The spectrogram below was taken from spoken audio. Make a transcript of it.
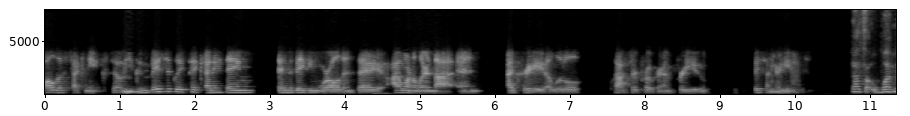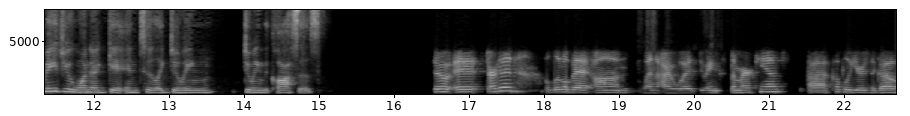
all those techniques. So mm-hmm. you can mm-hmm. basically pick anything in the baking world and say, I want to learn that. And I create a little class or program for you based on your needs. That's what made you want to get into like doing doing the classes. So it started a little bit um, when I was doing summer camps uh, a couple years ago.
